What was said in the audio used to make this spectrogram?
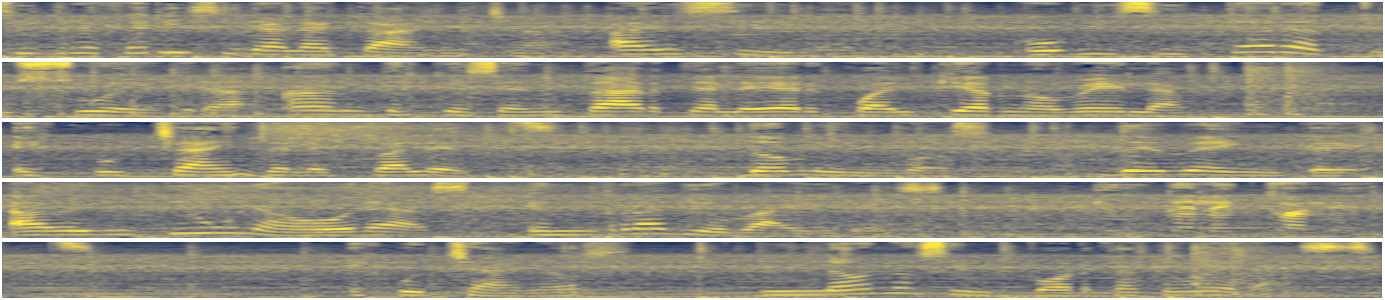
Si preferís ir a la cancha, al cine o visitar a tu suegra antes que sentarte a leer cualquier novela, escucha Intelectualex. Domingos, de 20 a 21 horas en Radio Baires. Intelectualex. Escuchanos, no nos importa tu verás.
